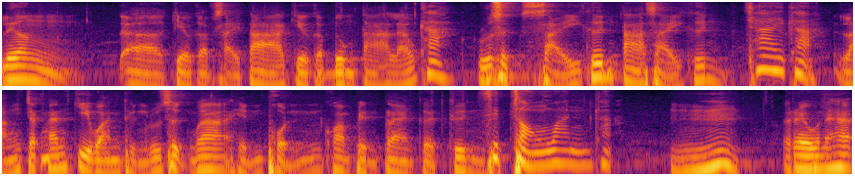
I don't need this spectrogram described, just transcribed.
เรื่องเอ่อเกี่ยวกับสายตาเกี่ยวกับดวงตาแล้ว ค่ะ รู้สึกใสขึ้นตาใสขึ้น ใช่ค่ะ หลังจากนั้นกี่วันถึงรู้สึกว่าเห็นผลความเปลี่ยนแปลงเกิดขึ้น 12 วันค่ะ อืมเร็วนะฮะ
